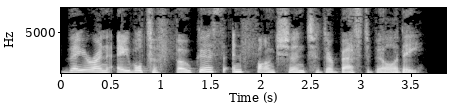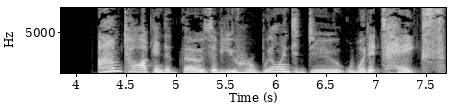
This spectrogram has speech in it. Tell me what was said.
They are unable to focus and function to their best ability. I'm talking to those of you who are willing to do what it takes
